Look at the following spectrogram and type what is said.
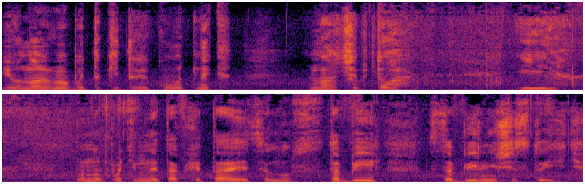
і воно робить такий трикутник, начебто. І воно потім не так хитається, ну стабіль, стабільніше стоїть.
